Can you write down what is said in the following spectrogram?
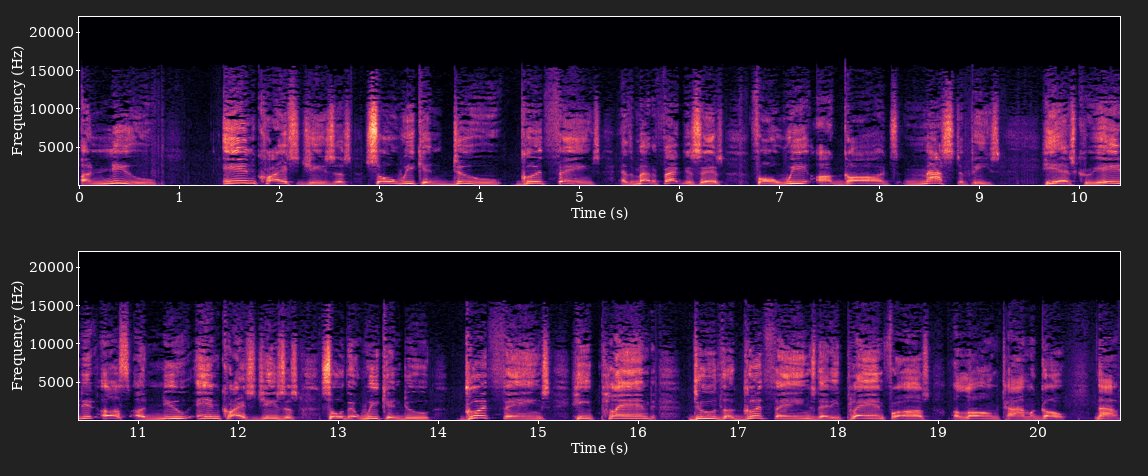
anew in Christ Jesus so we can do good things. As a matter of fact it says for we are God's masterpiece. He has created us anew in Christ Jesus so that we can do good things he planned, do the good things that he planned for us a long time ago. Now,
